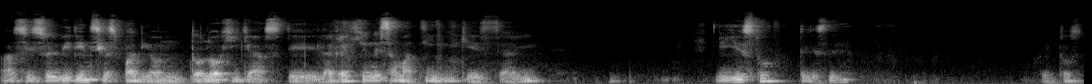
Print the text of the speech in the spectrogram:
Ah, sí, son evidencias paleontológicas de la región de San que es ahí. ¿Y esto? 3D. Objetos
